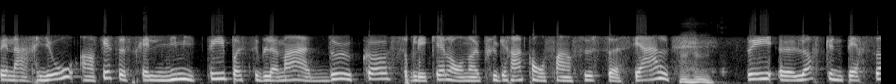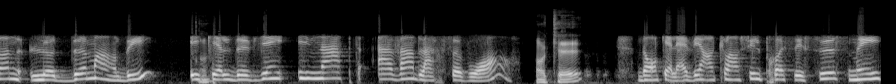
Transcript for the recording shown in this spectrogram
scénarios. En fait, ce serait limité possiblement à deux cas sur lesquels on a un plus grand consensus social. Mhm. C'est euh, lorsqu'une personne l'a demandé et hein? qu'elle devient inapte avant de la recevoir. OK. Donc, elle avait enclenché le processus, mais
